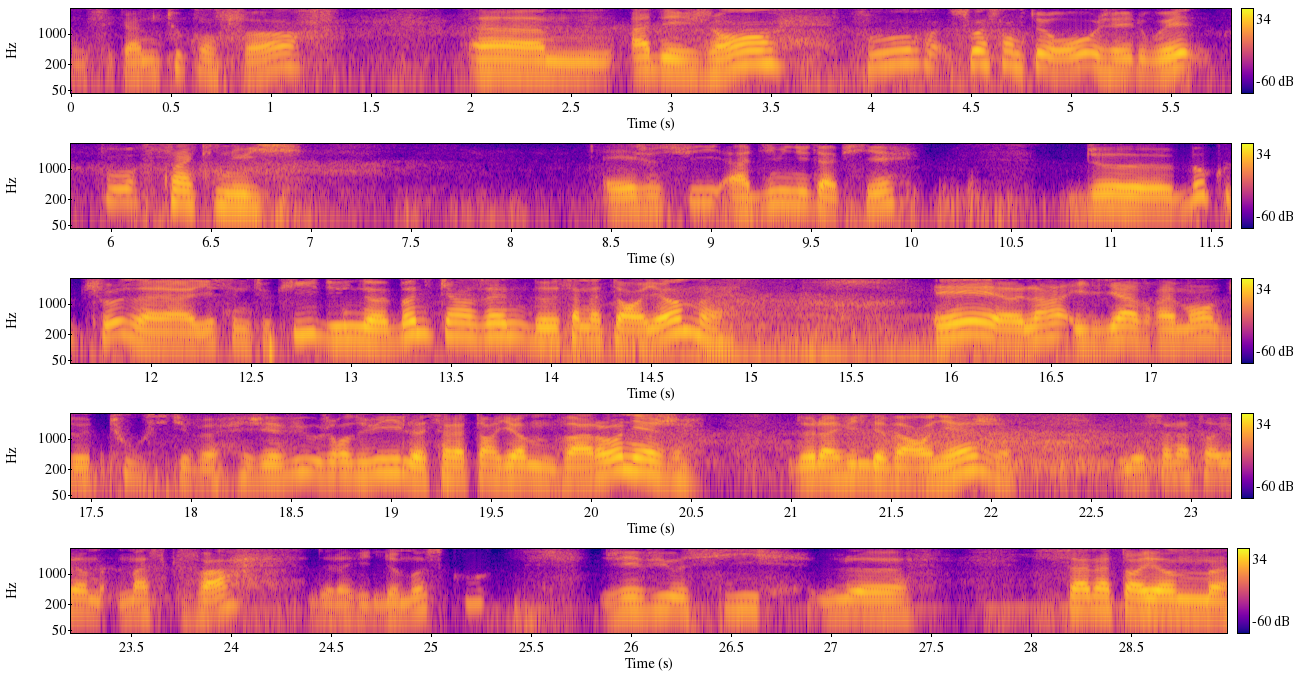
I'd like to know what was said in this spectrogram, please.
Donc c'est quand même tout confort. Euh, à des gens pour 60 euros. J'ai loué pour 5 nuits. Et je suis à 10 minutes à pied de beaucoup de choses à Yesentuki, d'une bonne quinzaine de sanatoriums et euh, là, il y a vraiment de tout, si tu veux. J'ai vu aujourd'hui le sanatorium Voronezh de la ville de Voronezh, le sanatorium Moskva de la ville de Moscou. J'ai vu aussi le sanatorium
